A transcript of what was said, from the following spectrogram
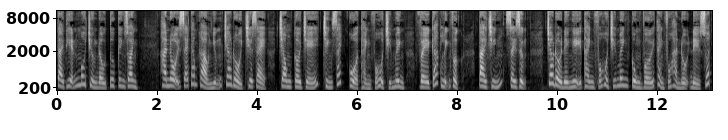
cải thiện môi trường đầu tư kinh doanh, Hà Nội sẽ tham khảo những trao đổi chia sẻ trong cơ chế chính sách của thành phố Hồ Chí Minh về các lĩnh vực tài chính, xây dựng, trao đổi đề nghị thành phố Hồ Chí Minh cùng với thành phố Hà Nội đề xuất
